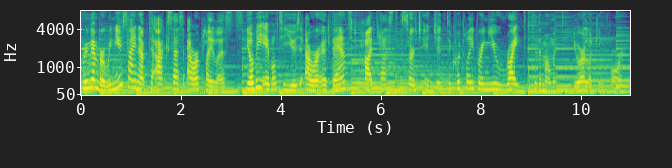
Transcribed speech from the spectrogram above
Remember, when you sign up to access our playlists, you'll be able to use our advanced podcast search engine to quickly bring you right to the moment you are looking for.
